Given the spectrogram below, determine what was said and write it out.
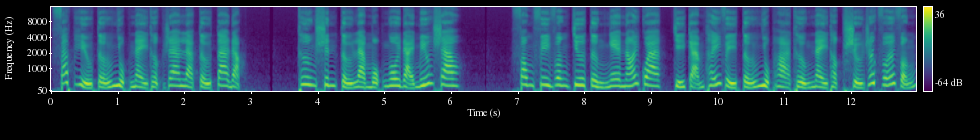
Pháp hiệu Tử Nhục này thực ra là tự ta đặt. Thương Sinh tự là một ngôi đại miếu sao?" Phong Phi Vân chưa từng nghe nói qua, chỉ cảm thấy vị tử nhục hòa thượng này thật sự rất vớ vẩn.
